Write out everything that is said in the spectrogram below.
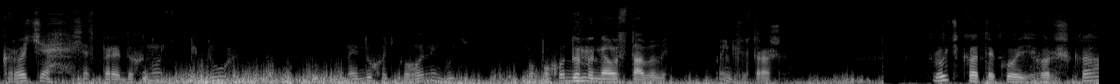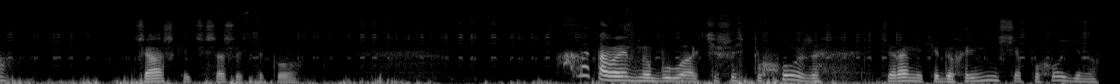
Коротше, зараз передохну і піду. Найду хоч кого-небудь. Бо походу мене оставили. Ну нічого страшного. Ручка от якогось горшка, чашки чи ще щось такого. Хата видно була, чи щось похоже. Кераміки до хреніща, походіно.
